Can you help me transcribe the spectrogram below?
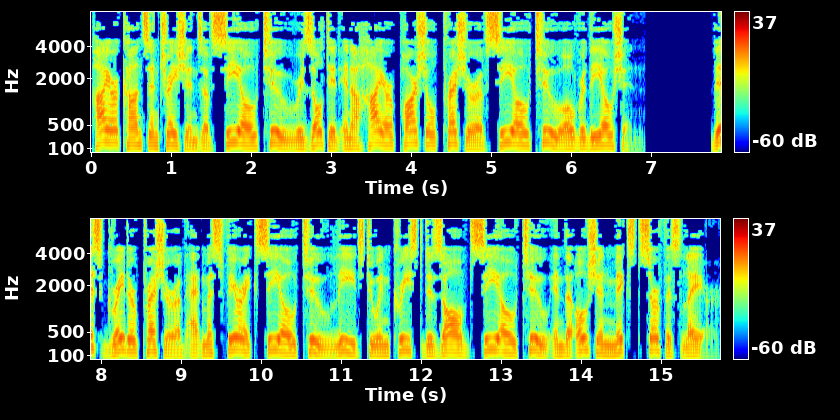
Higher concentrations of CO2 resulted in a higher partial pressure of CO2 over the ocean. This greater pressure of atmospheric CO2 leads to increased dissolved CO2 in the ocean mixed surface layer.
